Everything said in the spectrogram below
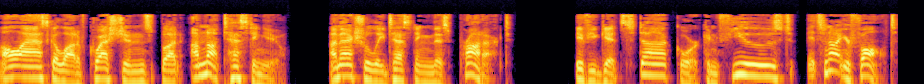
I'll ask a lot of questions, but I'm not testing you. I'm actually testing this product. If you get stuck or confused, it's not your fault.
